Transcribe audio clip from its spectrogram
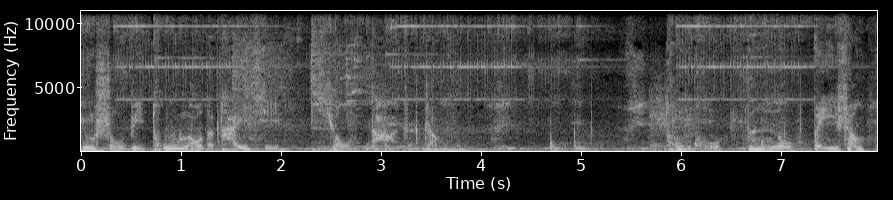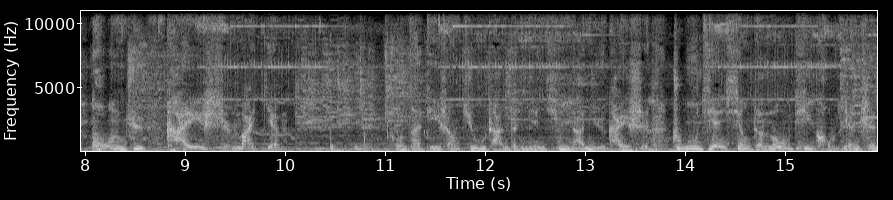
用手臂徒劳地抬起，敲打着丈夫。痛苦、愤怒、悲伤、恐惧开始蔓延。从在地上纠缠的年轻男女开始，逐渐向着楼梯口延伸。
